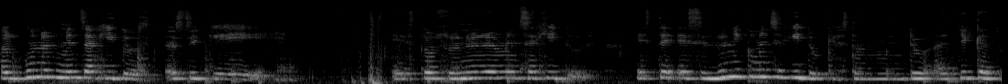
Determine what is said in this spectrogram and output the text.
algunos mensajitos. Así que estos son unos mensajitos. Este es el único mensajito que hasta el momento ha llegado.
